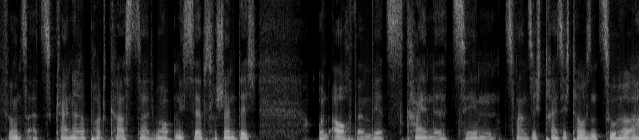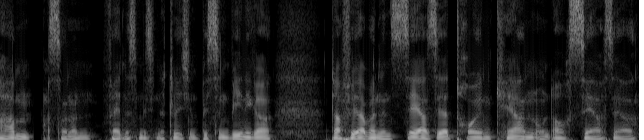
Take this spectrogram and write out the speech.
für uns als kleinere Podcaster überhaupt nicht selbstverständlich. Und auch wenn wir jetzt keine 10, 20, 30.000 Zuhörer haben, sondern verhältnismäßig natürlich ein bisschen weniger, dafür aber einen sehr, sehr treuen Kern und auch sehr, sehr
